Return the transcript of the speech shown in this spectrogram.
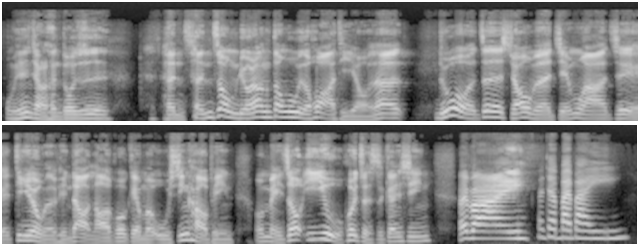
我们今天讲了很多就是很沉重流浪动物的话题哦。那如果真的喜欢我们的节目啊，就可以订阅我们的频道，然后给我给我们五星好评。我们每周一五会准时更新，拜拜。大家拜拜。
